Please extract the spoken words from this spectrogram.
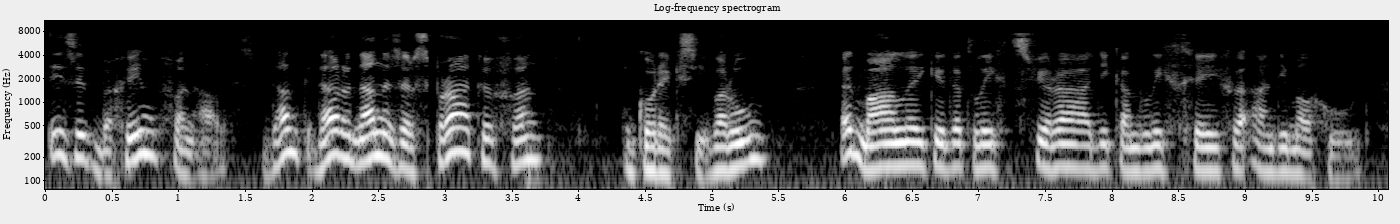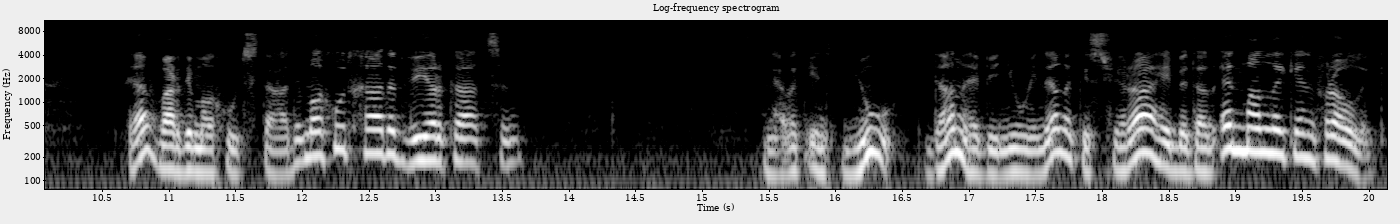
is het begin van alles. Dan, dan is er sprake van een correctie. Waarom? Het mannelijke, dat licht sfera, die kan licht geven aan die malgoed ja, waar de malgoed staat. De malgoed gaat het weerkaatsen. En elk in nu, dan heb je nu in elke sfera, heb je dan en mannelijke en vrouwelijke.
